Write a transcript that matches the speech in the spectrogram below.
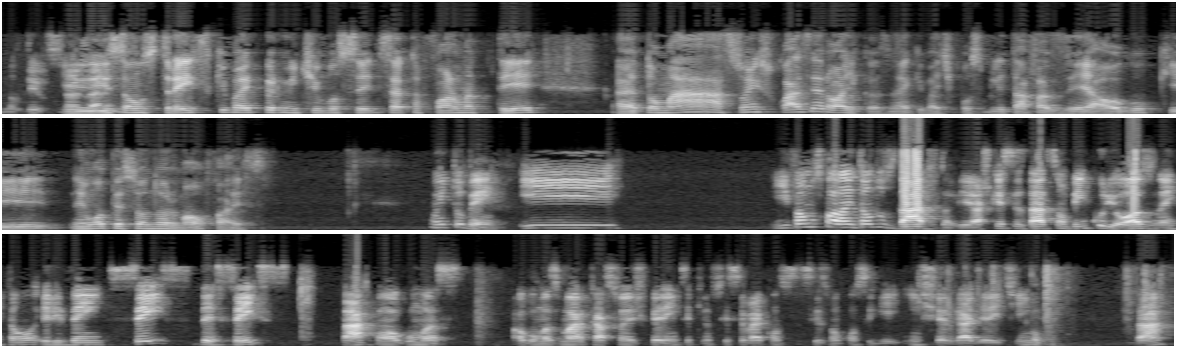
nos livros. E, e são os três que vai permitir você, de certa forma, ter é, tomar ações quase heróicas, né? Que vai te possibilitar fazer algo que nenhuma pessoa normal faz. Muito bem. E e vamos falar então dos dados, Davi. Acho que esses dados são bem curiosos, né? Então ele vem 6d6, tá? Com algumas, algumas marcações diferentes aqui. Não sei se vai, vocês vão conseguir enxergar direitinho, tá?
